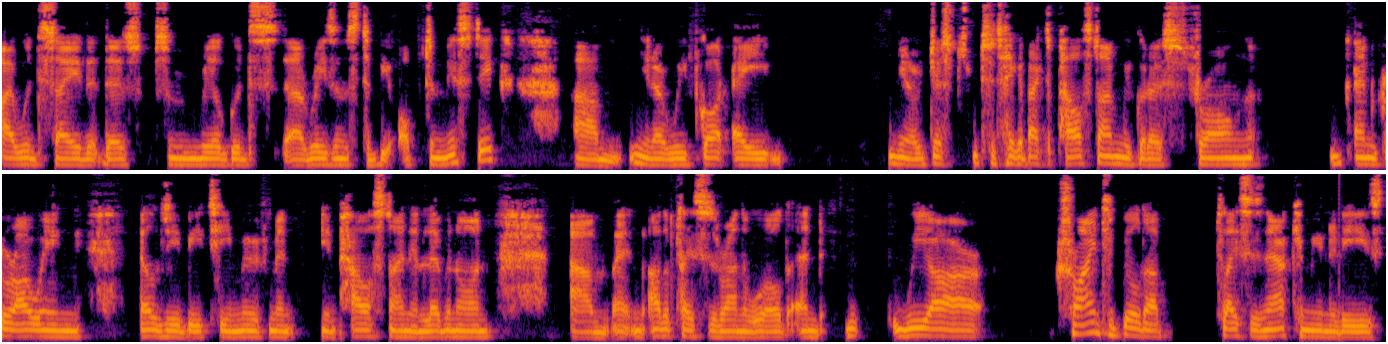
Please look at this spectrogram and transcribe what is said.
I would say that there's some real good uh, reasons to be optimistic. Um, you know, we've got a, you know, just to take it back to Palestine, we've got a strong and growing LGBT movement in Palestine and Lebanon um, and other places around the world. And we are trying to build up places in our communities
